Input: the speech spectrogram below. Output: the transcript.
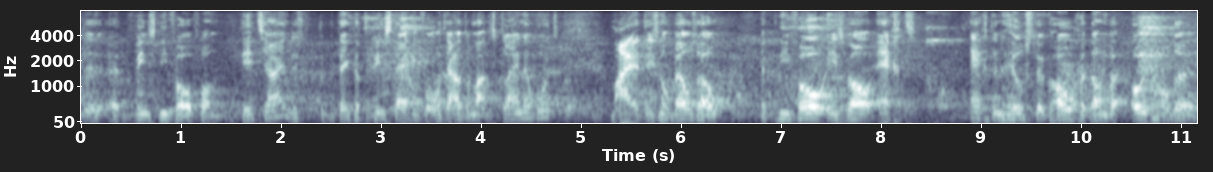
de, het winstniveau van dit jaar. Dus dat betekent dat de winststijging volgend jaar automatisch kleiner wordt. Maar het is nog wel zo, het niveau is wel echt, echt een heel stuk hoger dan we ooit hadden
